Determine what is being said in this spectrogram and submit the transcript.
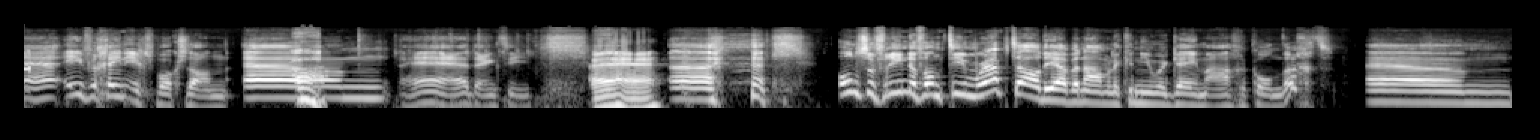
Eh, even geen Xbox dan. Ehm Hè, denkt hij. Eh, Eh, onze vrienden van Team Reptile die hebben namelijk een nieuwe game aangekondigd. Ehm,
